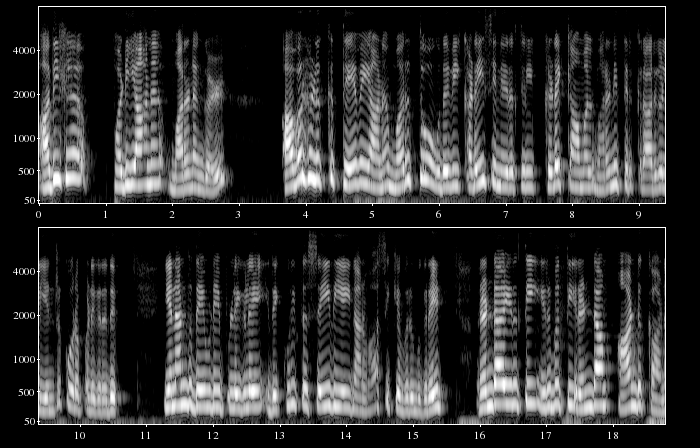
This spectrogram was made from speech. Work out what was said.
அதிகப்படியான மரணங்கள் அவர்களுக்கு தேவையான மருத்துவ உதவி கடைசி நேரத்தில் கிடைக்காமல் மரணித்திருக்கிறார்கள் என்று கூறப்படுகிறது. என் அன்பு தேவனுடைய பிள்ளைகளே இதை குறித்த செய்தியை நான் வாசிக்க விரும்புகிறேன். ரெண்டாயிரத்தி இருபத்தி ரெண்டாம் ஆண்டுக்கான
